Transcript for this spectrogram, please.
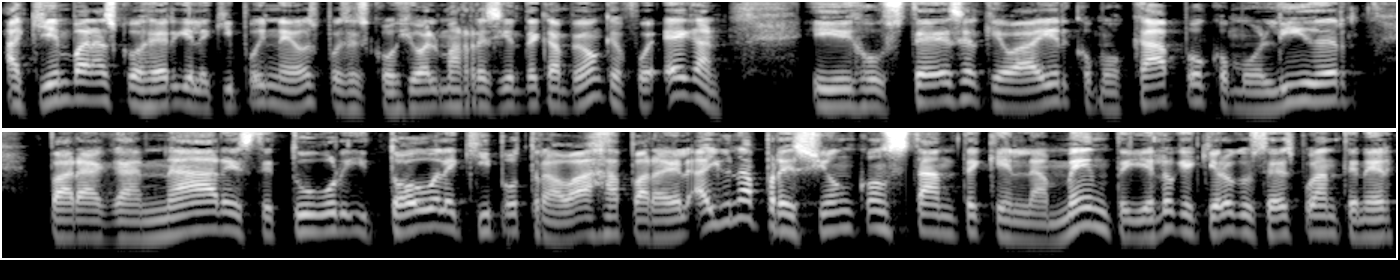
a quién van a escoger y el equipo Ineos pues escogió al más reciente campeón que fue Egan y dijo usted es el que va a ir como capo, como líder para ganar este tour y todo el equipo trabaja para él. Hay una presión constante que en la mente, y es lo que quiero que ustedes puedan tener,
